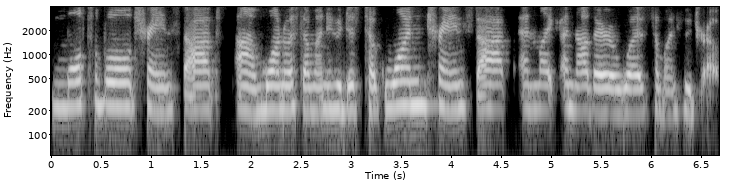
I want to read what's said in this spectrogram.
multiple train stops. Um, one was someone who just took one train stop, and like another was someone who drove.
